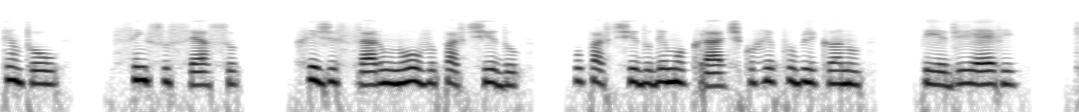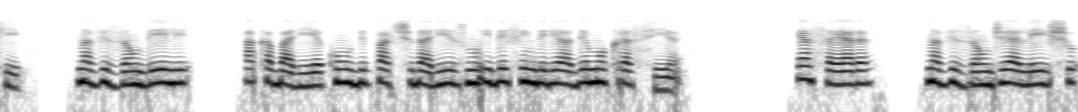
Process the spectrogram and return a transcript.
tentou, sem sucesso, registrar um novo partido, o Partido Democrático Republicano, PDR, que, na visão dele, acabaria com o bipartidarismo e defenderia a democracia. Essa era, na visão de Aleixo,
